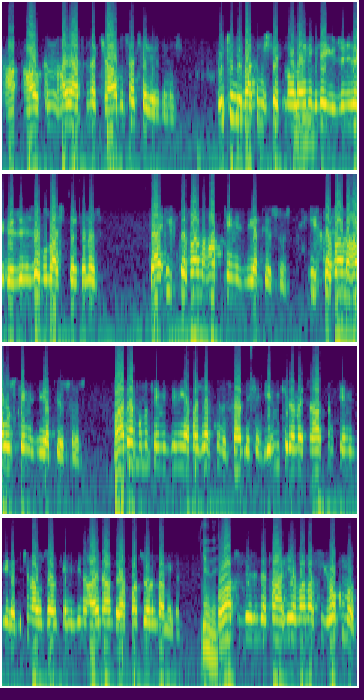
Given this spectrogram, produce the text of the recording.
ha- halkının hayatında kabusa çevirdiniz. Rutin bir bakım işletme olayını bile yüzünüze gözünüze bulaştırdınız. Yani ilk defa mı hap temizliği yapıyorsunuz? İlk defa mı havuz temizliği yapıyorsunuz? Madem bunun temizliğini yapacaktınız kardeşim 20 kilometre hattın temizliğiyle bütün havuzların temizliğini aynı anda yapmak zorunda mıydın? Evet. Boğaz üzerinde tahliye vanası yok mu?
